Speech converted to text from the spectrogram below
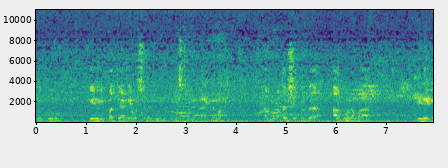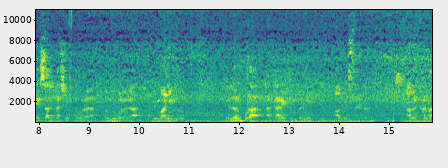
ಇವತ್ತು ಏನು ಇಪ್ಪತ್ತೆರಡನೇ ವರ್ಷದ ಈ ಒಂದು ಪುಣ್ಯಸ್ಮರಣೆ ಕಾರ್ಯಕ್ರಮ ನಮ್ಮ ಮತಕ್ಷೇತ್ರದ ಹಾಗೂ ನಮ್ಮ ವಿವೇಕ ಎಸ್ ಆರ್ ಕಾಶ್ಯಪ್ನವರ ಬಂಧು ಬಳಗ ಅಭಿಮಾನಿಗಳು, ಎಲ್ಲರೂ ಕೂಡ ಆ ಕಾರ್ಯಕ್ರಮದಲ್ಲಿ ಭಾಗವಹಿಸ್ತಾ ಇದ್ದಾರೆ. ಆದ ಕಾರಣ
